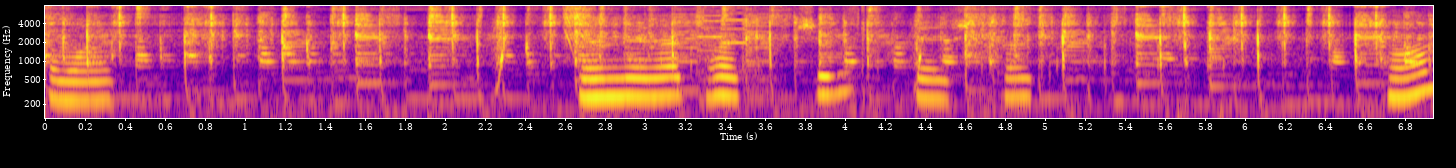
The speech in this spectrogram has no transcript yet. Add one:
Tamam. Ben neler takipçim? Beş takip. Tamam.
